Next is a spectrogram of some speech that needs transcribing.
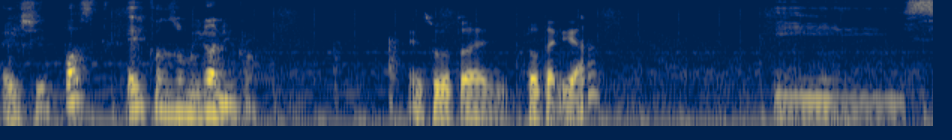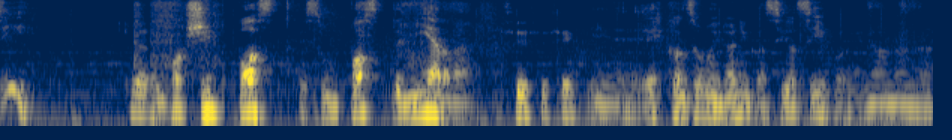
El shitpost es consumo irónico. En su total- totalidad. Y sí, Claro. tipo shitpost, es un post de mierda. Sí, sí, sí. Y es consumo irónico, sí o sí, porque no, no, no. no.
